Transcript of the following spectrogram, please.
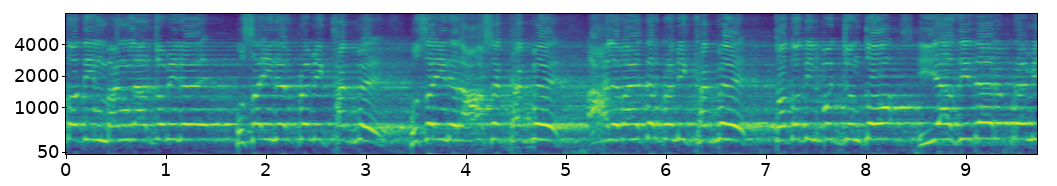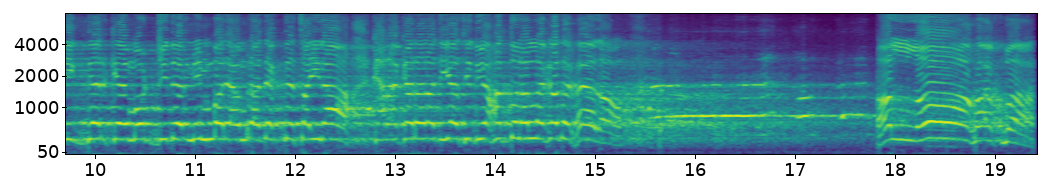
যতদিন বাংলার জমিনে হুসাইনের প্রেমিক থাকবে, হুসাইনের আশেক থাকবে, আহলে বায়াতের প্রেমিক থাকবে, ততদিন পর্যন্ত ইয়াজিদের প্রেমিকদেরকে মসজিদের মিম্বরে আমরা দেখতে চাই না। কারা কারা রাজি আছি, দুই হাত তোল, আল্লাহকে দেখা দাও। আল্লাহ আকবার।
